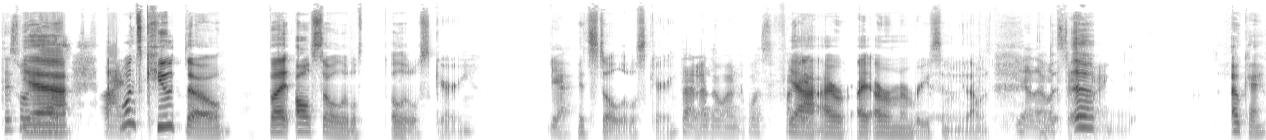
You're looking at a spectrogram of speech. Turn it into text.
This one Yeah. That one's cute though, but also a little a little scary. yeah. It's still a little scary. That other one was. Yeah, I, I I remember you sending me that one. yeah, that was uh, terrifying. Okay.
